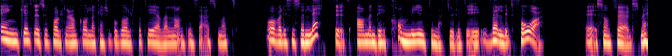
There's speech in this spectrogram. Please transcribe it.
enkelt ut för folk när de kollar kanske på golf på tv eller någonting så här, som att åh vad det ser så lätt ut. Ja, men det kommer ju inte naturligt. Det är väldigt få som föds med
